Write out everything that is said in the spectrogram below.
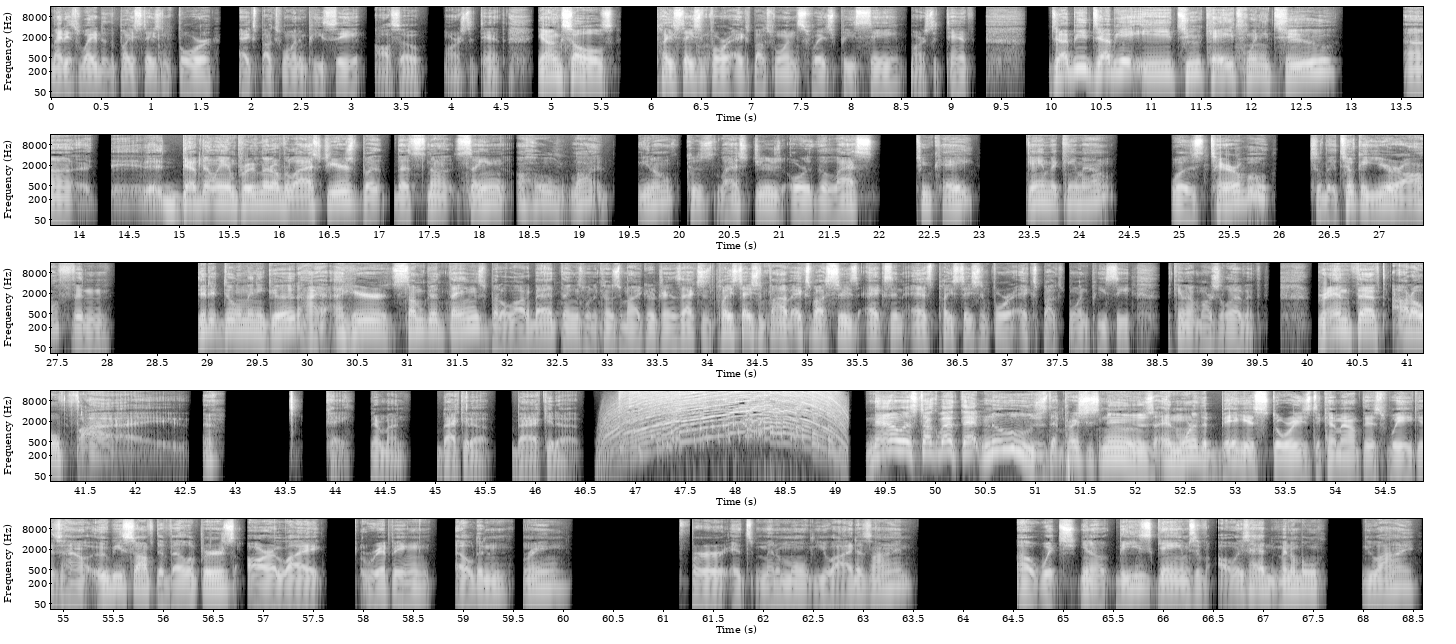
made its way to the PlayStation 4, Xbox One, and PC, also March the 10th. Young Souls PlayStation 4, Xbox One, Switch, PC, March the 10th. WWE 2K22, uh, definitely improvement over last year's, but that's not saying a whole lot, you know, because last year's or the last 2K game that came out was terrible. So they took a year off and did it do them any good? I, I, hear some good things, but a lot of bad things when it comes to microtransactions. PlayStation 5, Xbox Series X and S, PlayStation 4, Xbox One, PC. It came out March 11th. Grand Theft Auto 5. Okay, never mind. Back it up. Back it up. Now let's talk about that news, that precious news. And one of the biggest stories to come out this week is how Ubisoft developers are like ripping Elden Ring for its minimal UI design, uh, which, you know, these games have always had minimal UI.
